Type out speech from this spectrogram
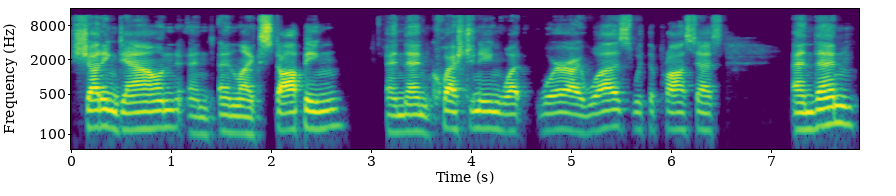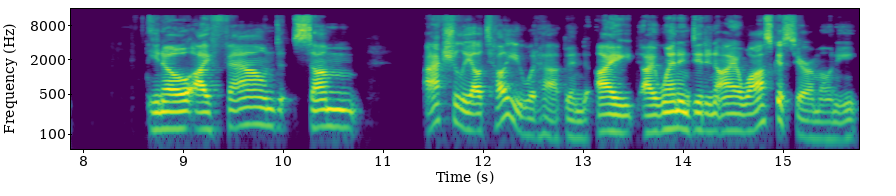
shutting down and and like stopping and then questioning what where I was with the process. And then, you know, I found some actually I'll tell you what happened. I I went and did an ayahuasca ceremony.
